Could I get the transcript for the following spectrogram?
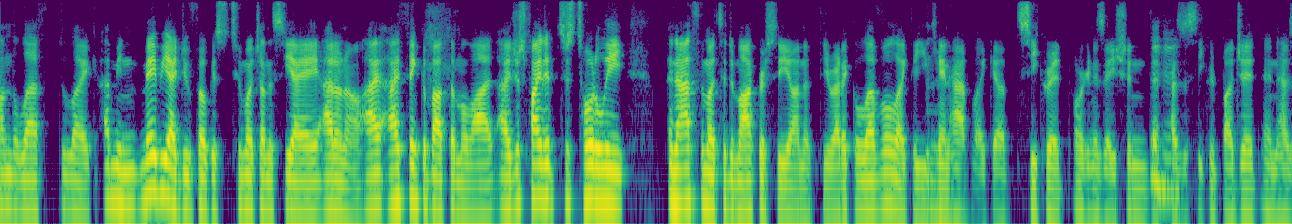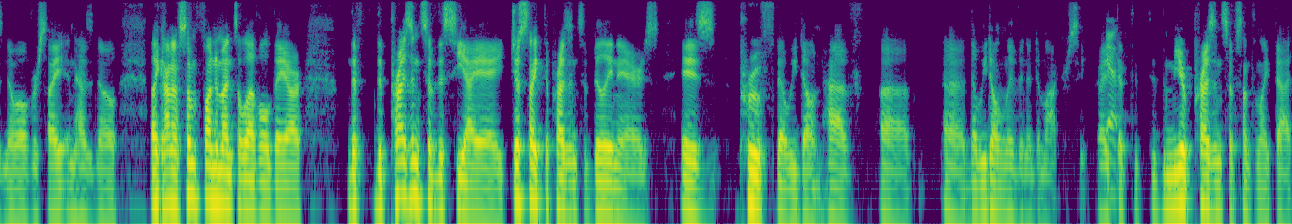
on the left like i mean maybe i do focus too much on the cia i don't know. I i think about them a lot. I just find it just totally anathema to democracy on a theoretical level like that you can't have like a secret organization that Mhm. has a secret budget and has no oversight and has no like on a, some fundamental level they are the the presence of the CIA just like the presence of billionaires is proof that we don't have uh, uh, that we don't live in a democracy, right? Yeah. That the, the mere presence of something like that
